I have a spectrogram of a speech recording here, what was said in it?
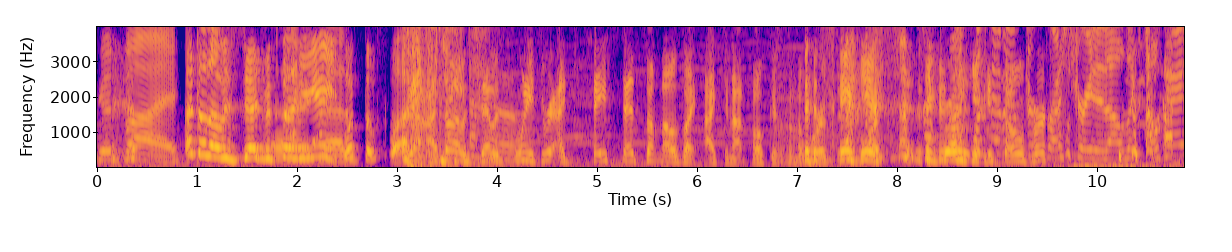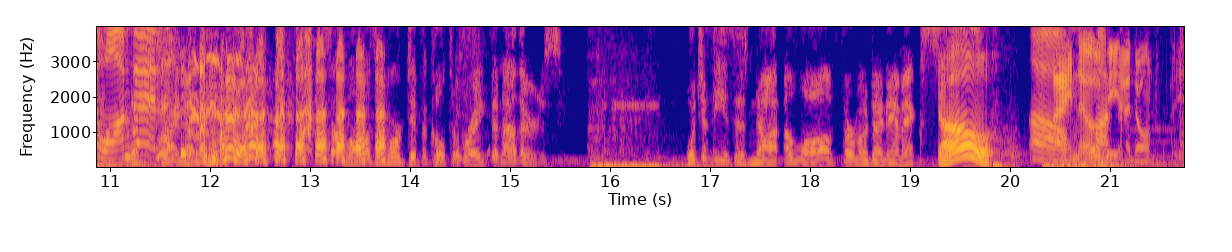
Goodbye. I thought I was dead with 38. God. What the fuck? Yeah, I thought it was that was 23. I Tay said something. I was like, I cannot focus on the words. Same here. She broke it. It's at it after over. frustrated. I was like, okay, well, I'm Let's dead. try another one. Some laws are more difficult to break than others. Which of these is not a law of thermodynamics? Oh. Oh, I know fuck. the I don't believe.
